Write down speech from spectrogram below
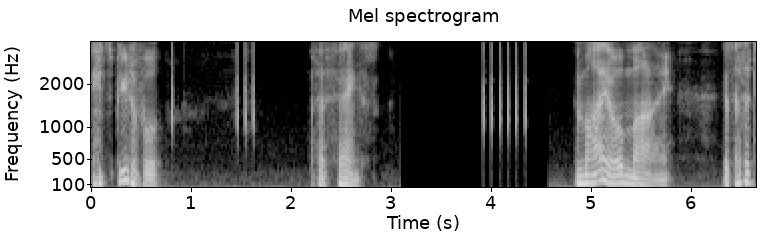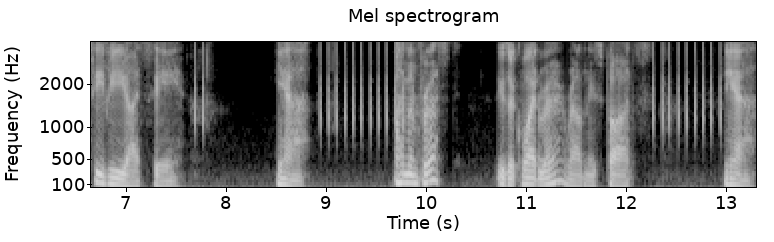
It's beautiful. Thanks. My oh my. Is that a TV I see? Yeah. I'm impressed. These are quite rare around these parts. Yeah.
